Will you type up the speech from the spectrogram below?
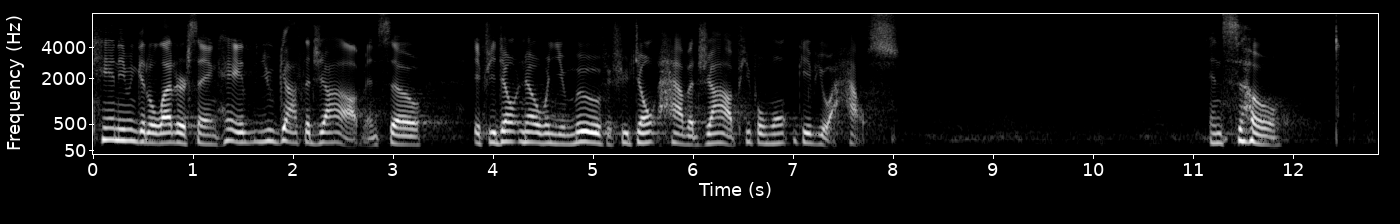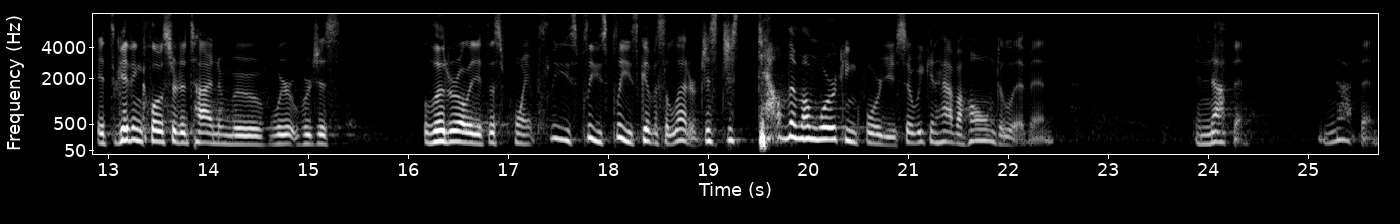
Can't even get a letter saying, Hey, you got the job. And so if you don't know when you move, if you don't have a job, people won't give you a house. And so it's getting closer to time to move. We're, we're just literally at this point, please, please, please give us a letter. Just, just tell them I'm working for you so we can have a home to live in. And nothing, nothing.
